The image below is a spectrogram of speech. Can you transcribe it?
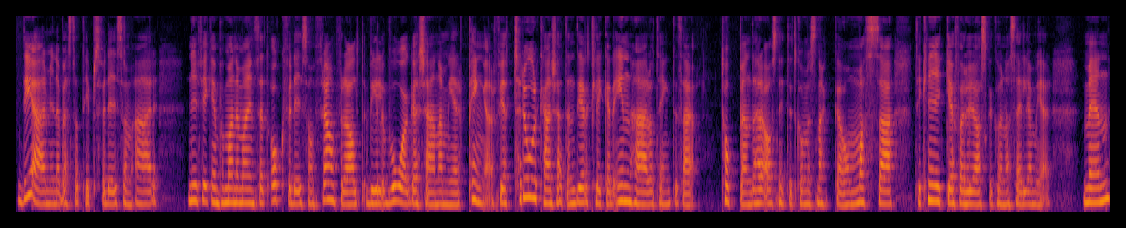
Det är mina bästa tips för dig som är nyfiken på money mindset och för dig som framförallt vill våga tjäna mer pengar. För jag tror kanske att en del klickade in här och tänkte så här toppen, det här avsnittet kommer snacka om massa tekniker för hur jag ska kunna sälja mer. Men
